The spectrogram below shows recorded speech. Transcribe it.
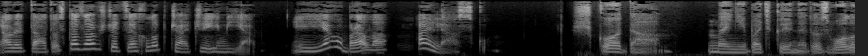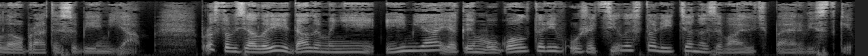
але тато сказав, що це хлопчаче ім'я, і я обрала Аляску. Шкода, мені батьки не дозволили обрати собі ім'я. Просто взяли і дали мені ім'я, яким у Голтерів уже ціле століття називають первістків.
